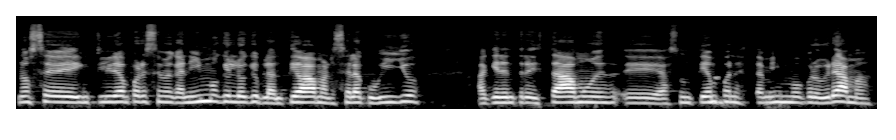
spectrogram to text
no se inclinan por ese mecanismo, que es lo que planteaba Marcela Cubillo, a quien entrevistábamos eh, hace un tiempo en este mismo programa?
